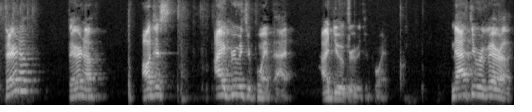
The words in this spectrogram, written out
Fair enough. Fair enough. I'll just I agree with your point, Pat. I do agree with your point. Matthew Rivera,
